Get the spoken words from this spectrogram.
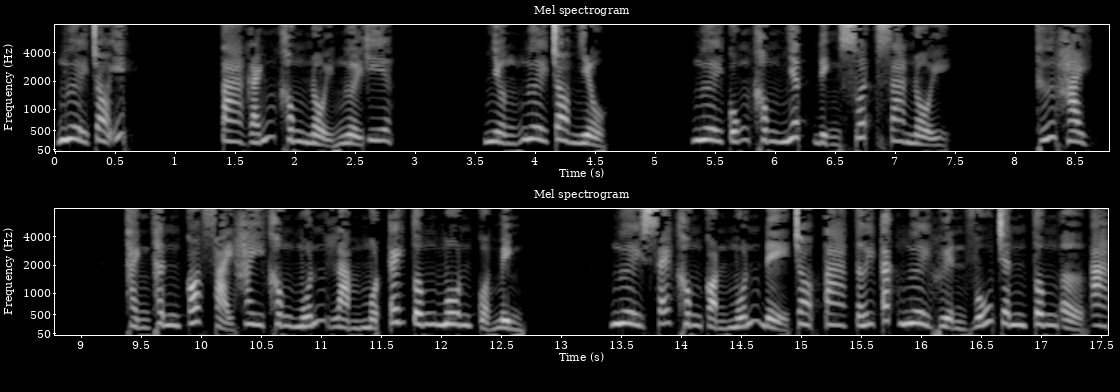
ngươi cho ít, ta gánh không nổi người kia, nhưng ngươi cho nhiều, ngươi cũng không nhất định xuất ra nổi thứ hai, thành thân có phải hay không muốn làm một cái tôn môn của mình, ngươi sẽ không còn muốn để cho ta tới các ngươi huyền vũ chân tôn ở a,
